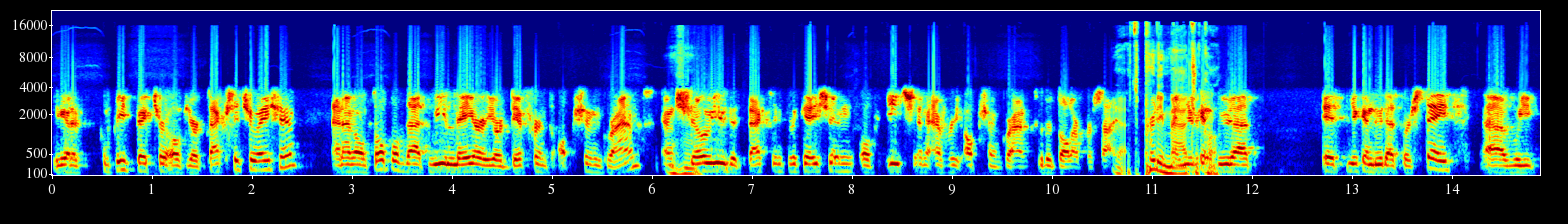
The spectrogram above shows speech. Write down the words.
You get a complete picture of your tax situation And then on top of that, we layer your different option grants and Mm-hmm. show you the tax implication of each and every option grant to the dollar per side. Yeah, it's pretty And magical. you can do that. It, you can do that per state. Uh, we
